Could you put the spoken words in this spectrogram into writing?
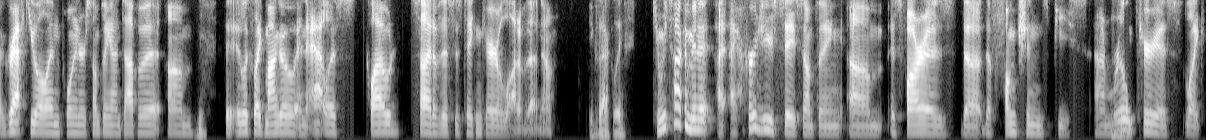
a GraphQL endpoint or something on top of it. Um, mm-hmm. it, it, looks like Mongo and Atlas cloud side of this is taking care of a lot of that now. Exactly. Can we talk a minute? I, I heard you say something um, as far as the the functions piece. I'm mm-hmm. really curious, like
